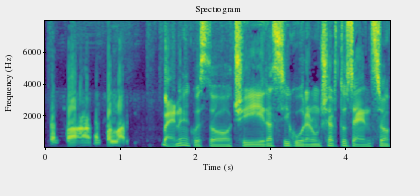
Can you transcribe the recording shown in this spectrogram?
senza, senza allarmi. Bene, questo ci rassicura in un certo senso.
